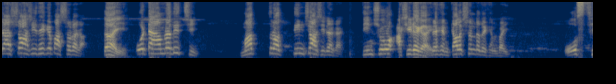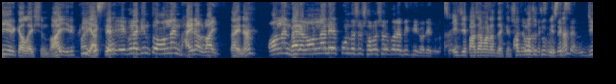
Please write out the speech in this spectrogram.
চারশো আশি থেকে পাঁচশো টাকা। তাই? ওটা আমরা দিচ্ছি। মাত্র তিনশো আশি টাকায়। 380 টাকায়? দেখেন কালেকশনটা দেখেন ভাই। অস্থির কালেকশন ভাই এর কি আছে? এগুলা কিন্তু অনলাইন ভাইরাল ভাই। তাই না? অনলাইন ভাইরাল অনলাইনে পনেরোশো ষোলোশো করে বিক্রি করে এগুলো। এই যে পাজামাটা দেখেন সবগুলো তো টু পিস না? জি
